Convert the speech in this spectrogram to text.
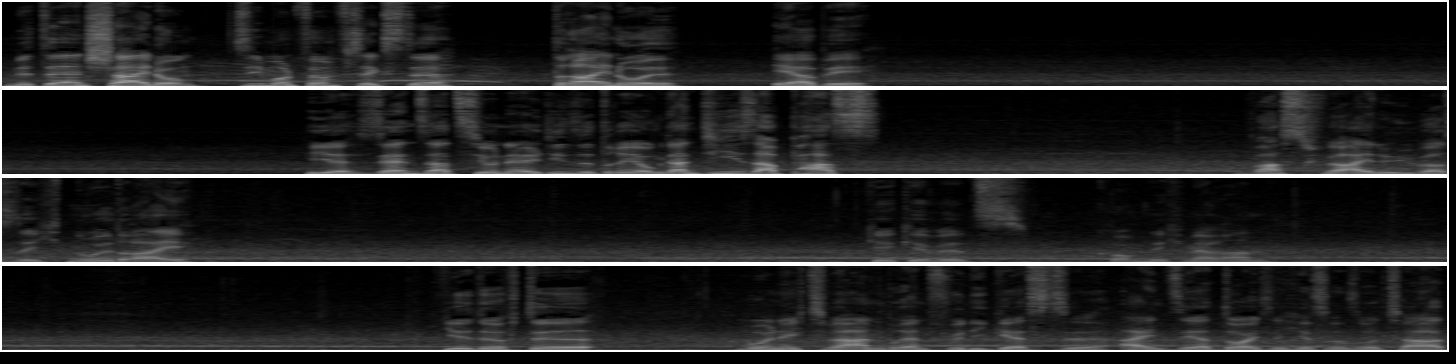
mit der Entscheidung. 57. 3-0 RB. Hier, sensationell diese Drehung. Dann dieser Pass. Was für eine Übersicht. 0-3. Kekewitz kommt nicht mehr ran. Hier dürfte wohl nichts mehr anbrennen für die Gäste. Ein sehr deutliches Resultat.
